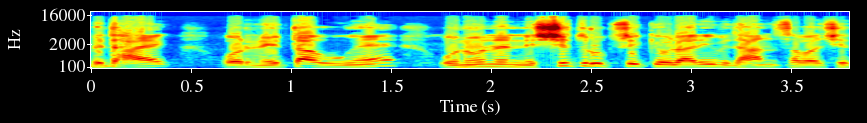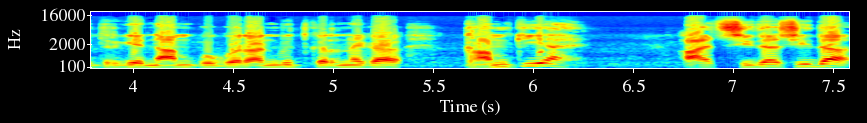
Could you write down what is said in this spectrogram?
विधायक और नेता हुए हैं, उन्होंने निश्चित रूप से केवलारी विधानसभा क्षेत्र के नाम को गौरवान्वित करने का काम किया है। आज सीधा सीधा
